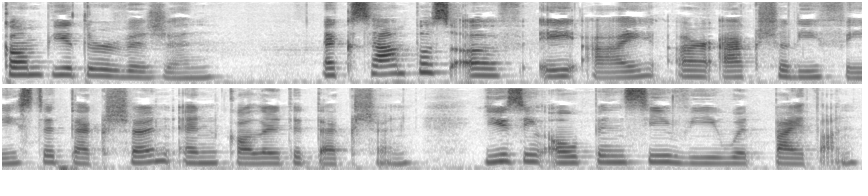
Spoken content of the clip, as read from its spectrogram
Computer vision. Examples of AI are actually face detection and color detection using OpenCV with Python.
